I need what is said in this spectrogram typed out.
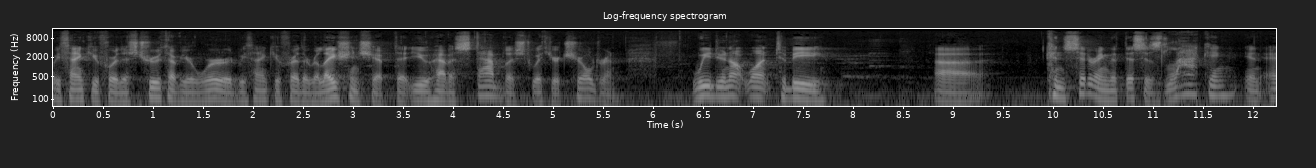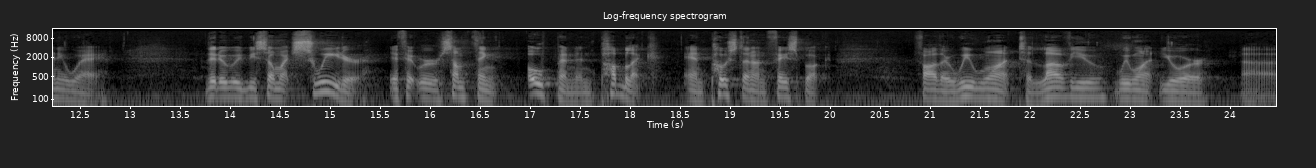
We thank you for this truth of your word. We thank you for the relationship that you have established with your children. We do not want to be uh, considering that this is lacking in any way, that it would be so much sweeter if it were something open and public and posted on Facebook. Father, we want to love you. We want your uh,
